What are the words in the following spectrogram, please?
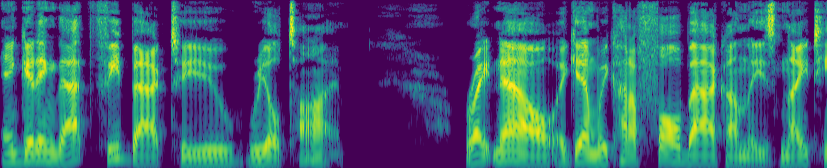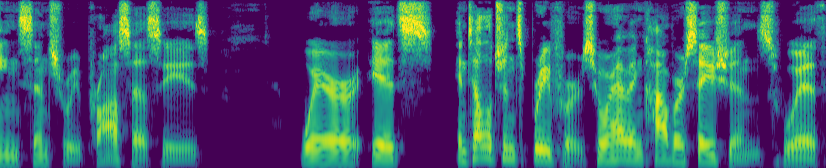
and getting that feedback to you real time. Right now, again, we kind of fall back on these 19th century processes where it's intelligence briefers who are having conversations with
